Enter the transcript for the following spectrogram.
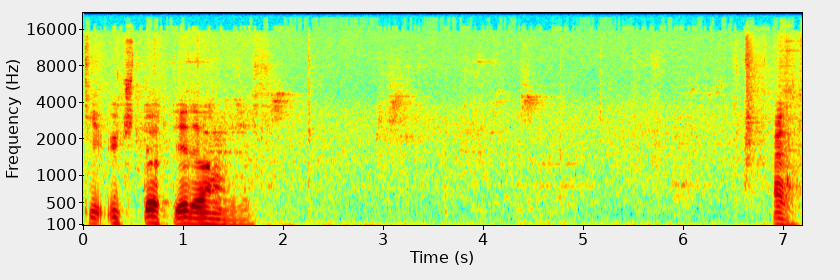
2, 3, 4 diye devam edeceğiz. Evet.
